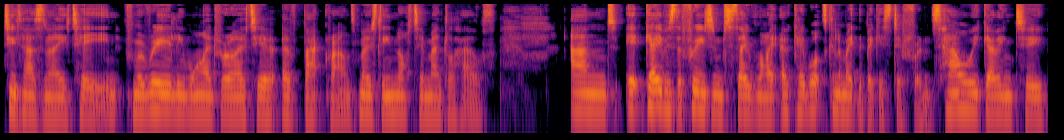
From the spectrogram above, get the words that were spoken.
2018 from a really wide variety of backgrounds, mostly not in mental health. And it gave us the freedom to say, right, okay, what's going to make the biggest difference? How are we going to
